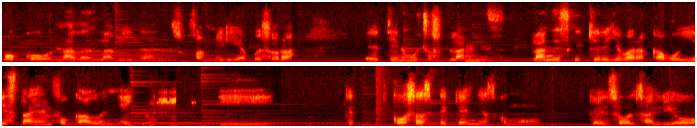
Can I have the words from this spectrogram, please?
poco o nada la vida, su familia, pues ahora eh, tiene muchos planes, planes que quiere llevar a cabo y está enfocado en ello. Y que cosas pequeñas como que el sol salió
